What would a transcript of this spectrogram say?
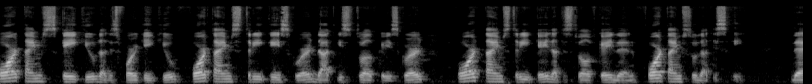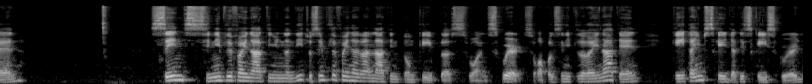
4 times k cube, that is 4k cube. 4 times 3k squared, that is 12k squared. 4 times 3k, that is 12k. Then, 4 times 2, that is 8. Then, Since sinimplify natin yung nandito, simplify na lang natin tong k plus 1 squared. So kapag sinimplify natin, k times k, that is k squared.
